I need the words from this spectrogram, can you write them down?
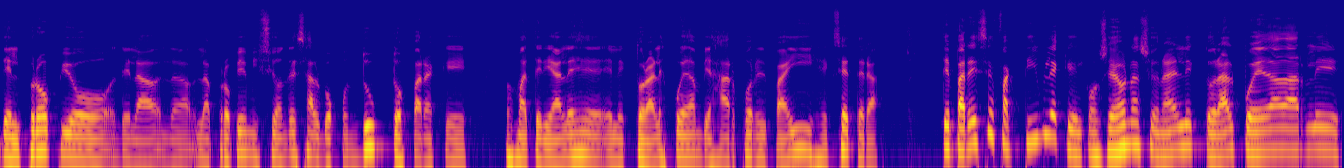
del propio, de la, la, propia emisión de salvoconductos para que los materiales eh, electorales puedan viajar por el país, etcétera. ¿Te parece factible que el Consejo Nacional Electoral pueda darle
